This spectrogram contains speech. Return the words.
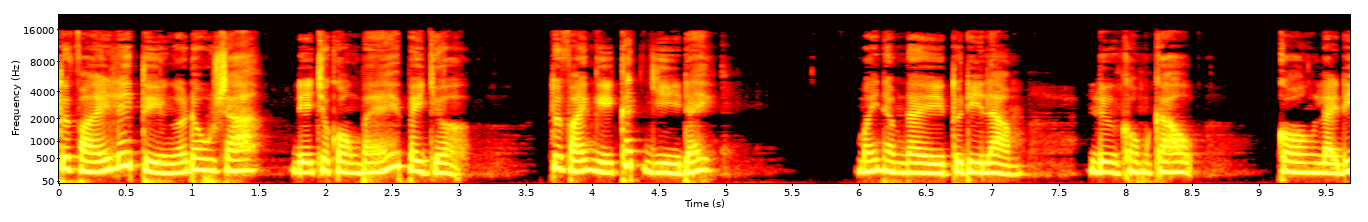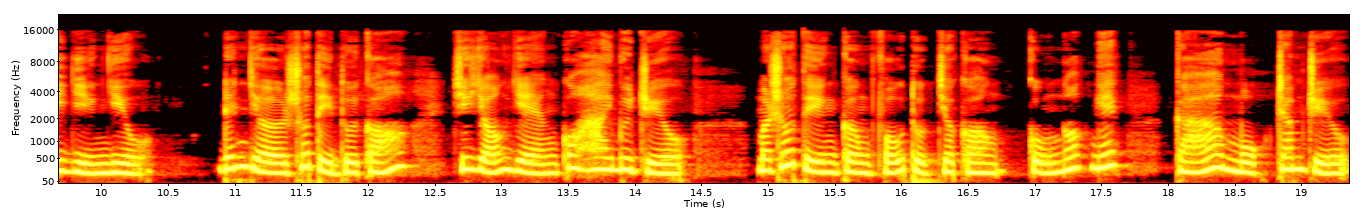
Tôi phải lấy tiền ở đâu ra Để cho con bé bây giờ? Tôi phải nghĩ cách gì đây? Mấy năm nay tôi đi làm, Lương không cao, Còn lại đi diện nhiều. Đến giờ số tiền tôi có Chỉ dọn dẹn có 20 triệu, Mà số tiền cần phẫu thuật cho con Cũng ngót nghét cả 100 triệu.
